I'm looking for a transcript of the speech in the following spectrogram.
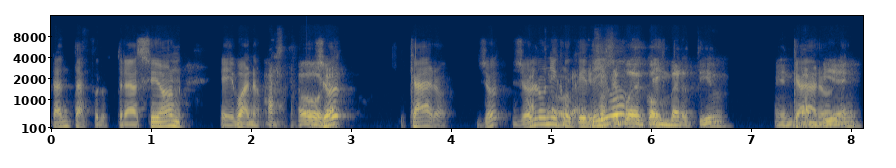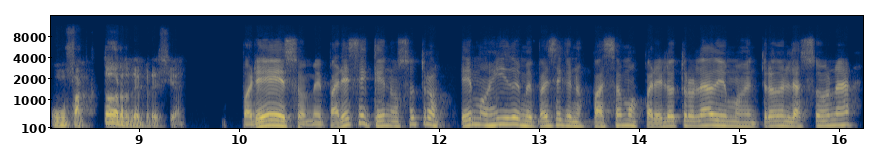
tanta frustración. Eh, bueno, hasta ahora. Yo, claro, yo, yo lo único que digo. Eso se puede convertir en también un factor de presión. Por eso, me parece que nosotros hemos ido y me parece que nos pasamos para el otro lado y hemos entrado en la zona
